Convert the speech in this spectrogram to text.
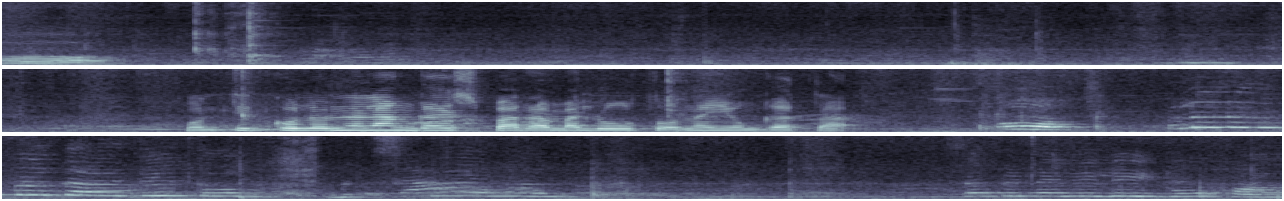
Oh. Konting kulo na lang guys para maluto na yung gata. Oh, wala na ba tayo dito? Sabi naliligo ka.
